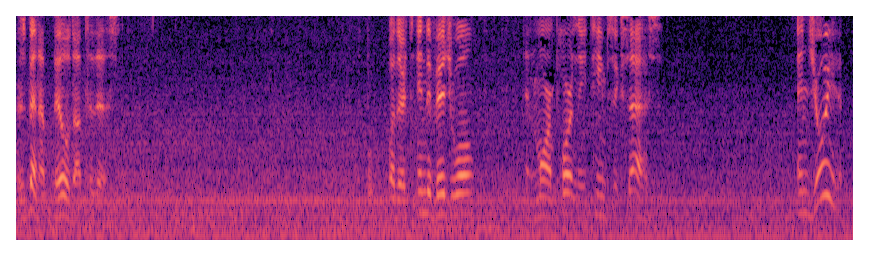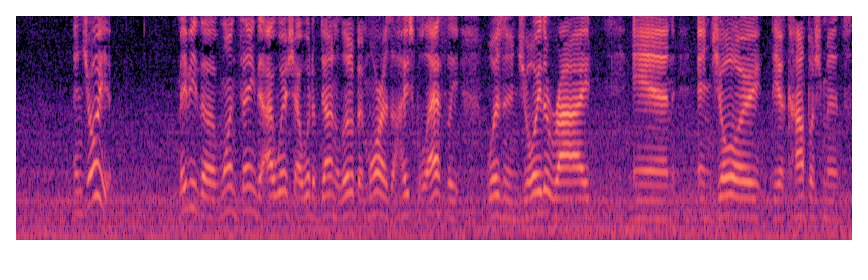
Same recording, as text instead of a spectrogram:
There's been a build up to this. Whether it's individual and more importantly, team success, enjoy it. Enjoy it. Maybe the one thing that I wish I would have done a little bit more as a high school athlete was enjoy the ride and enjoy the accomplishments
